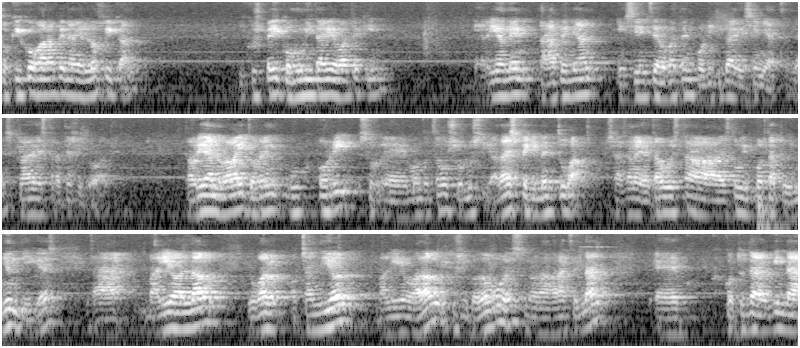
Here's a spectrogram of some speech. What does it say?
tokiko garapenaren logikan, ikuspegi komunitario batekin, herri honen garapenean inzidentzia daukaten politika diseinatzen, ez? Klare estrategiko baten. Eta hori da, nolabait horren guk horri e, soluzioa, da esperimentu bat. Osa, da nahi, eta hau ez da, ez dugu importatu inundik, ez? Eta balio aldau, igual otxan dion, balio badau, ikusiko dugu, ez, nola garatzen dan. E, kontuta egin da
